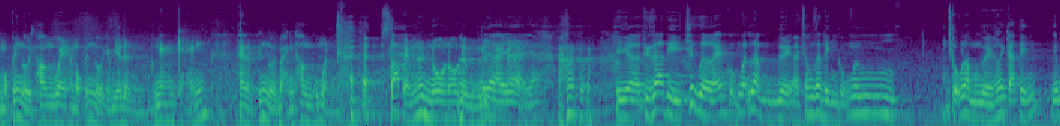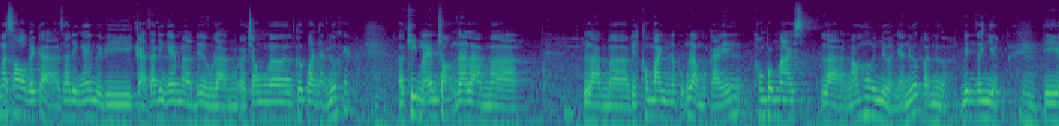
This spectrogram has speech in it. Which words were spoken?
một cái người thân quen hay một cái người trong gia đình ngăn cản hay là một cái người bạn thân của mình stop em nói no no đừng đừng yeah, làm cái yeah, này yeah. thì uh, thực ra thì trước giờ em cũng vẫn là một người ở trong gia đình cũng cũng là một người hơi cá tính. Nếu mà so với cả gia đình em bởi vì cả gia đình em là đều làm ở trong uh, cơ quan nhà nước hết. Và khi mà em chọn ra làm uh, làm uh, Vietcombank nó cũng là một cái compromise là nó hơi nửa nhà nước và nửa bên doanh nghiệp. Ừ. thì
